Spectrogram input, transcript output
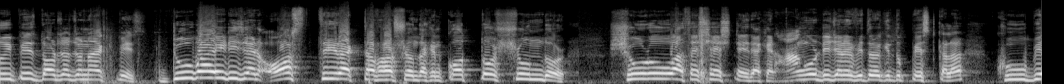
দুই পিস দরজার জন্য এক পিস দুবাই ডিজাইন অস্থির একটা ভার্সন দেখেন, কত সুন্দর। শুরু আছে, শেষ নেই। দেখেন, আঙুর ডিজাইনের ভিতরে কিন্তু পেস্ট কালার খুবই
